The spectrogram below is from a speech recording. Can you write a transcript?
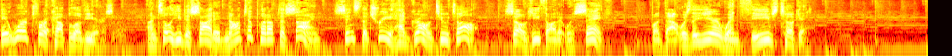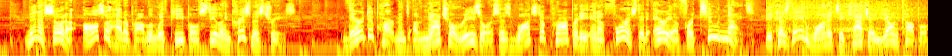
It worked for a couple of years, until he decided not to put up the sign since the tree had grown too tall, so he thought it was safe. But that was the year when thieves took it. Minnesota also had a problem with people stealing Christmas trees. Their Department of Natural Resources watched a property in a forested area for two nights because they had wanted to catch a young couple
